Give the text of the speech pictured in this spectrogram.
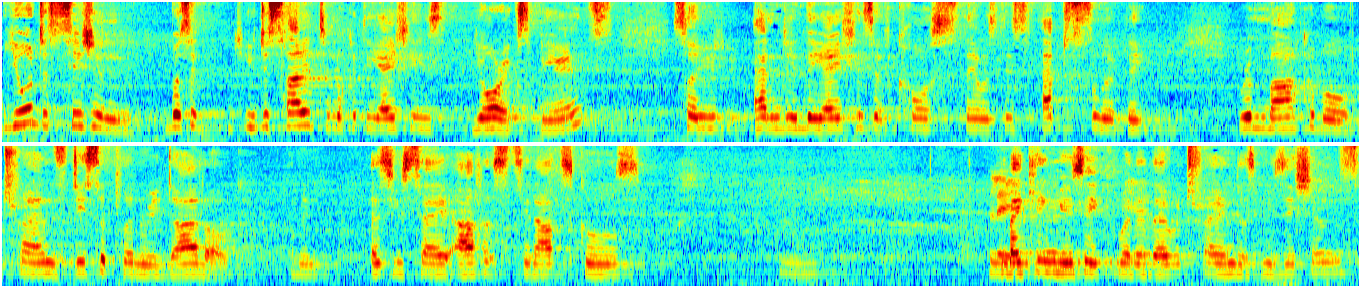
your decision was it? You decided to look at the eighties, your experience. So you, and in the eighties, of course, there was this absolutely remarkable transdisciplinary dialogue. I mean, as you say, artists in art schools Playing. making music, whether they were trained as musicians.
